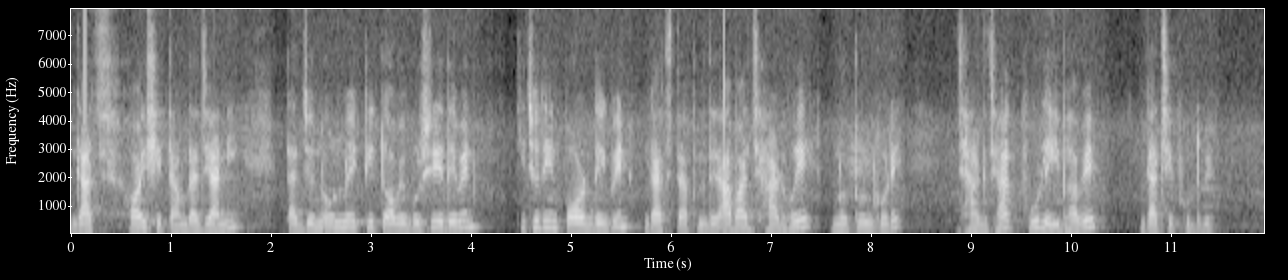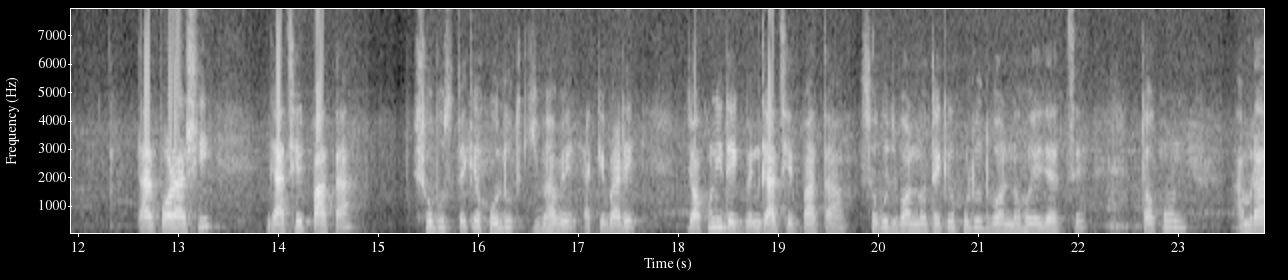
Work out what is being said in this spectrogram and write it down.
গাছ হয় সেটা আমরা জানি, তার জন্য অন্য একটি টবে বসিয়ে দেবেন। কিছুদিন পর দেখবেন গাছটা আপনাদের আবার ঝাড় হয়ে নতুন করে ঝাঁক ঝাঁক ফুল এইভাবে গাছে ফুটবে। তারপর আসি গাছের পাতা। সবুজ থেকে হলুদ কীভাবে একেবারে যখনই দেখবেন গাছের পাতা সবুজ বর্ণ থেকে হলুদ বর্ণ হয়ে যাচ্ছে, তখন আমরা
